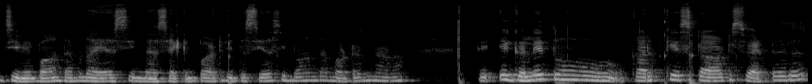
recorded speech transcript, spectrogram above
ਜਿਵੇਂ ਬਾਂਹ ਦਾ ਬਣਾਇਆ ਸੀ, ਮੈਂ ਸੈਕੰਡ ਪਾਰਟ ਵੀ ਦੱਸਿਆ ਸੀ ਬਾਂਹ ਦਾ ਬਾਰਡਰ ਬਣਾਉਣਾ। ਤੇ ਇਹ ਗਲੇ ਤੋਂ ਕਰਕੇ ਸਟਾਰਟ ਸਵੈਟਰ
